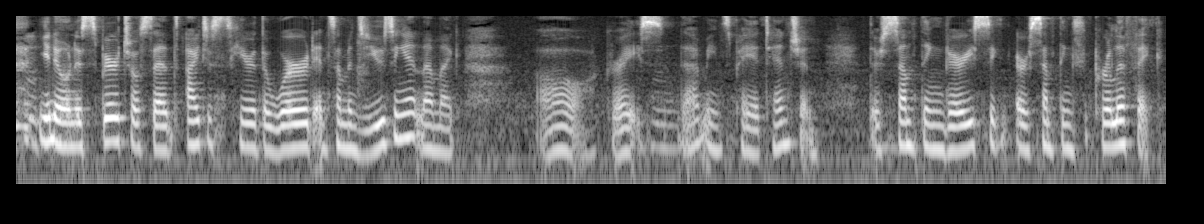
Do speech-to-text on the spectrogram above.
you know, in a spiritual sense. I just hear the word and someone's using it, and I'm like, Oh, grace. Mm-hmm. That means pay attention. There's something very or something prolific.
